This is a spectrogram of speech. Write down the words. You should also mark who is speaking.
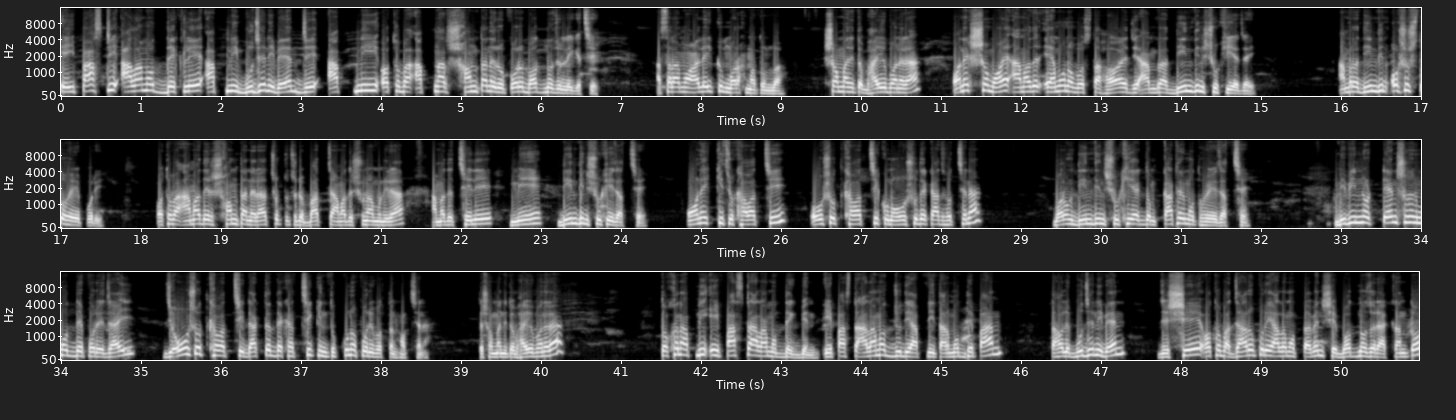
Speaker 1: এই পাঁচটি আলামত দেখলে আপনি বুঝে নিবেন যে আপনি অথবা আপনার সন্তানের উপর বদনজর লেগেছে। আসসালামু আলাইকুম রহমতুল্লাহ সম্মানিত ভাই বোনেরা, অনেক সময় আমাদের এমন অবস্থা হয় যে আমরা দিন দিন শুকিয়ে যাই। আমরা দিন দিন অসুস্থ হয়ে পড়ি। অথবা আমাদের সন্তানেরা ছোট ছোট বাচ্চা, আমাদের সোনামণিরা আমাদের ছেলে, মেয়ে দিন দিন শুকিয়ে যাচ্ছে। অনেক কিছু খাওয়াচ্ছি, ওষুধ খাওয়াচ্ছি, কোনো ওষুধে কাজ হচ্ছে না। বরং দিন দিন শুকিয়ে একদম কাঠের মতো হয়ে যাচ্ছে। বিভিন্ন টেনশনের মধ্যে পড়ে যাই যে ঔষধ খাওয়াচ্ছি, ডাক্তার দেখাচ্ছি, কিন্তু কোনো পরিবর্তন হচ্ছে না। তো সম্মানিত ভাই বোনেরা, তখন আপনি এই পাঁচটা আলামত দেখবেন। এই পাঁচটা আলামত যদি আপনি তার মধ্যে পান, তাহলে বুঝে নিবেন যে সে অথবা যার উপরে আলামত পাবেন, সে বদনজরে আক্রান্ত।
